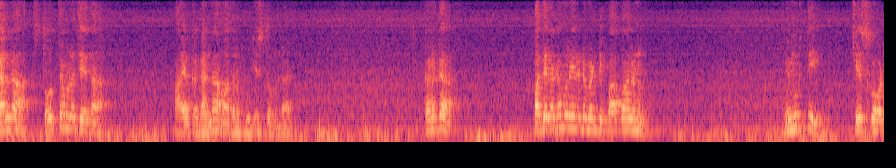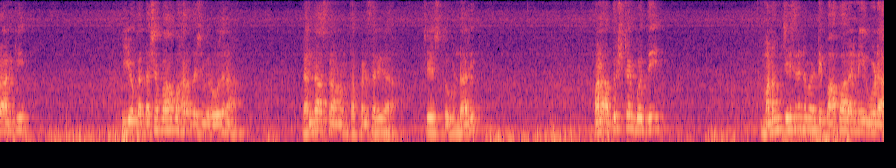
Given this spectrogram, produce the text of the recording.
గంగా స్తోత్రముల చేత ఆ యొక్క గంగామాతను పూజిస్తూ ఉండాలి. కనుక పది రకములైనటువంటి పాపాలను విముక్తి చేసుకోవడానికి ఈ యొక్క దశపాపహర దశమి రోజున గంగా స్నానం తప్పనిసరిగా చేస్తూ ఉండాలి. మన అదృష్టం కొద్దీ మనం చేసినటువంటి పాపాలన్నీ కూడా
